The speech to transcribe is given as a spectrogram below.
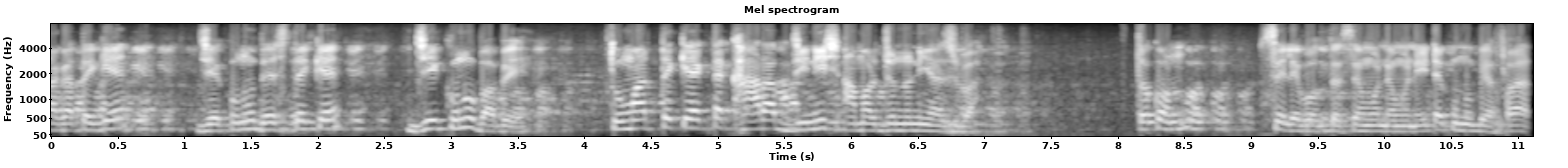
জায়গা থেকে যে কোনো দেশ থেকে যে কোনো ভাবে তোমার থেকে একটা খারাপ জিনিস আমার জন্য নিয়ে আসবা। তখন ছেলে বলতেছে মনে মনে, এটা কোনো ব্যাপার।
